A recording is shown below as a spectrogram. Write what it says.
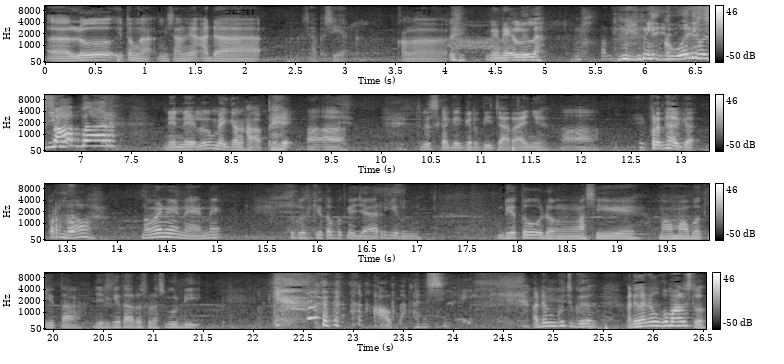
Eh, lu itu nggak misalnya ada siapa sih ya? Kalau nenek lu lah. Nenek gua tiba-tiba. Sabar. Nenek lu megang HP, terus kagak ngerti caranya. ah, ah. Pernah gak? Pernah lah. Namanya nenek. Tugas kita buat ngajarin. Dia tuh udah ngasih mama buat kita. Jadi kita harus balas budi. Apaan sih? Kadang gue juga, kadang-kadang gue males loh.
